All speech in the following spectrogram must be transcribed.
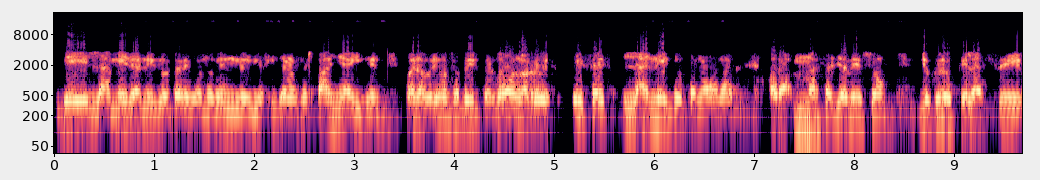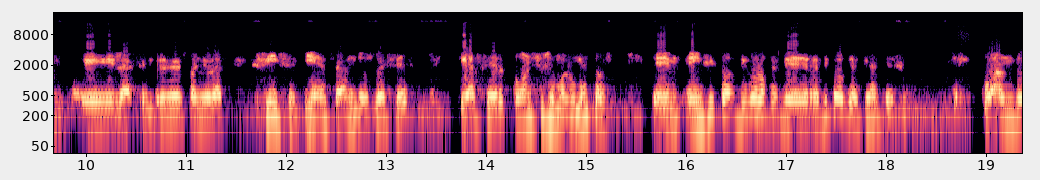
de la mera anécdota de cuando ven los mexicanos a España y dicen, bueno, venimos a pedir perdón, al revés. Esa es la anécdota nada más. Ahora, más allá de eso, yo creo que las, eh, eh, las empresas españolas sí se piensan dos veces qué hacer con sus emolumentos. e insisto, digo lo que, repito lo que decía antes. Cuando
